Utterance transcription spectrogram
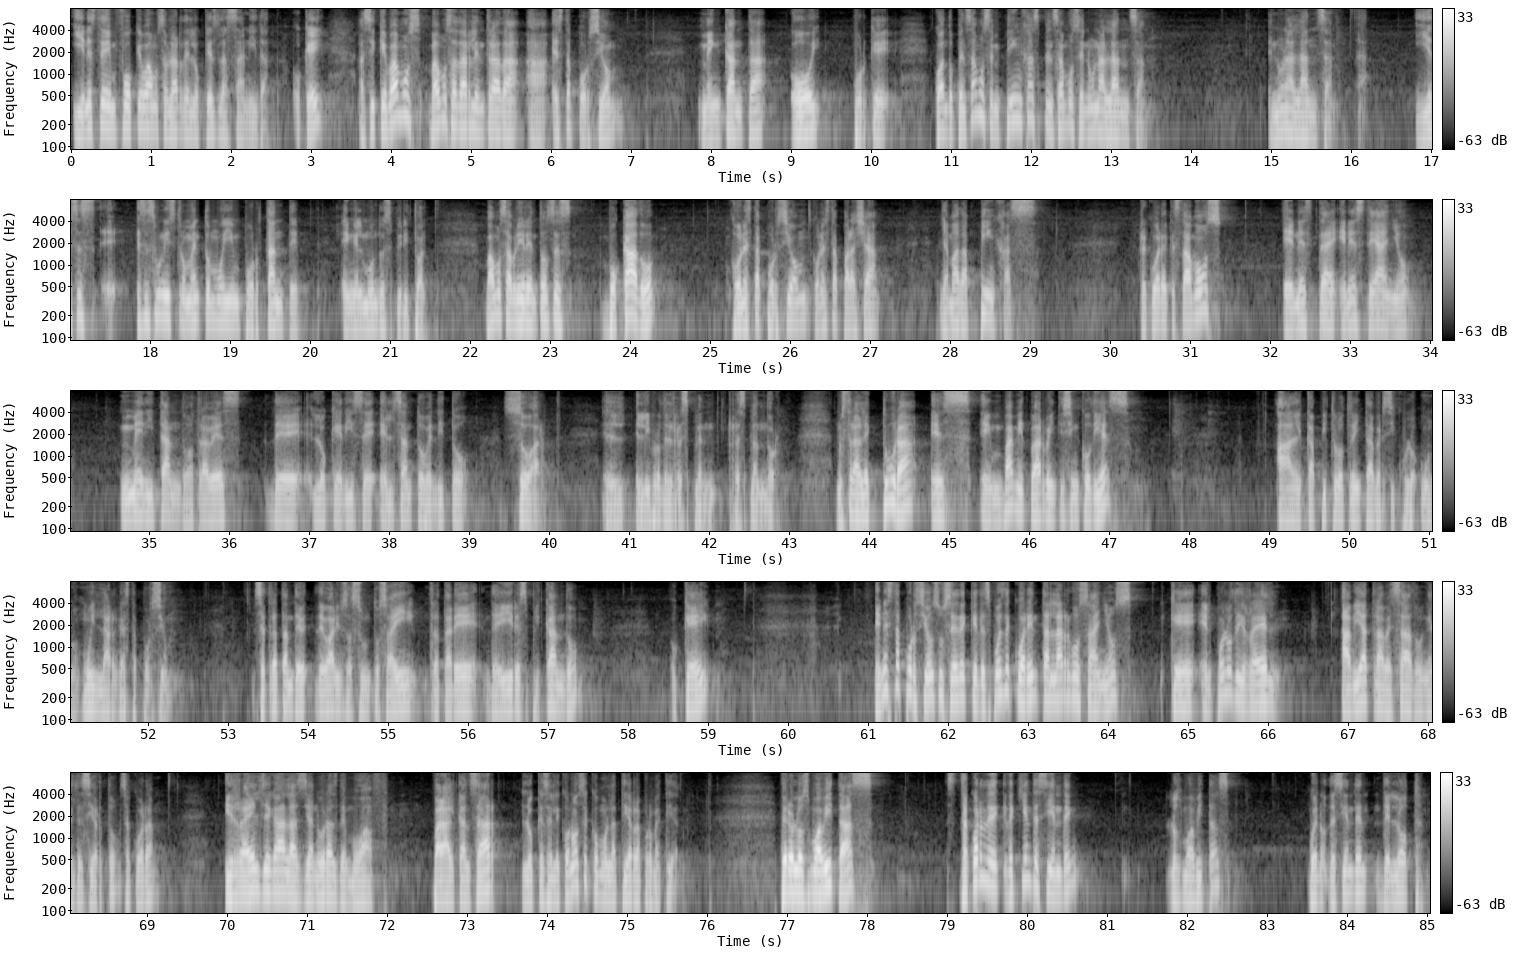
y en este enfoque vamos a hablar de lo que es la sanidad, ¿ok? Así que vamos, vamos a darle entrada a esta porción. Me encanta hoy porque cuando pensamos en pinjas pensamos en una lanza, en una lanza. Y ese es, eh, ese es un instrumento muy importante en el mundo espiritual. Vamos a abrir entonces bocado con esta porción, con esta parasha llamada Pinjas. Recuerde que estamos en este, en este año meditando a través de lo que dice el santo bendito Zohar, el, libro del resplandor. Nuestra lectura es en Bamidbar 25.10 al capítulo 30, versículo 1. Muy larga esta porción. Se tratan de, varios asuntos. Ahí trataré de ir explicando. ¿Ok? En esta porción sucede que después de 40 largos años que el pueblo de Israel había atravesado en el desierto, ¿se acuerdan? Israel llega a las llanuras de Moab para alcanzar lo que se le conoce como la tierra prometida. Pero los moabitas, ¿se acuerdan de, de quién descienden los moabitas? Bueno, descienden de Lot.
